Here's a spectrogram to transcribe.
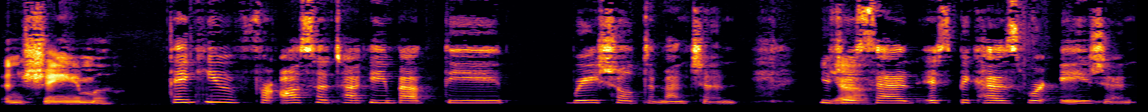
and shame. Thank you for also talking about the racial dimension. You yeah. just said it's because we're Asian.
